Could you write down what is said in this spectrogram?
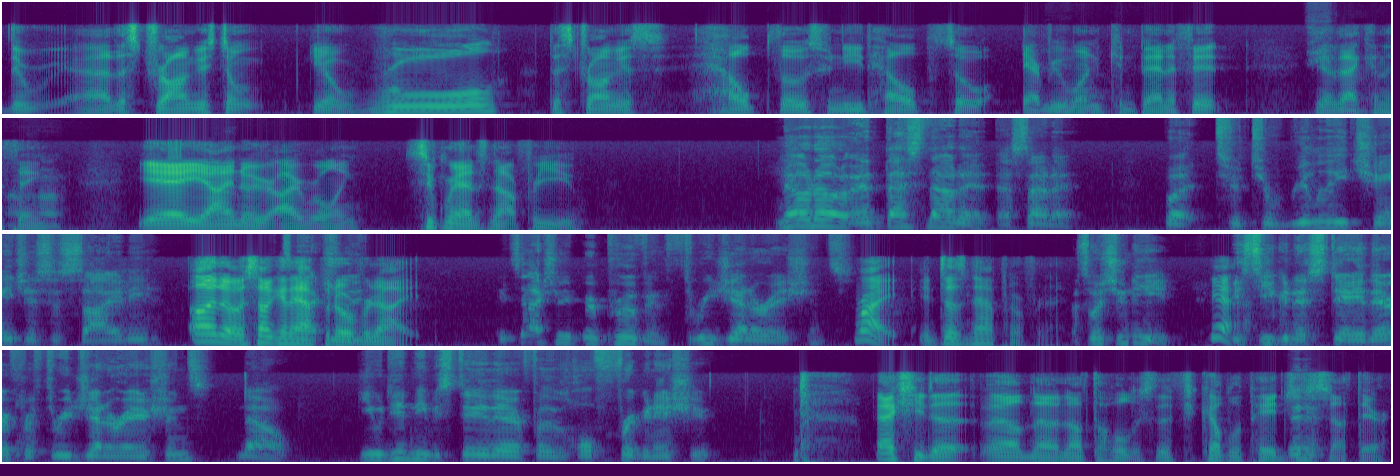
the uh, the strongest don't you know rule the strongest help those who need help, so everyone can benefit. You know that kind of thing. Uh-huh. Yeah, yeah, I know you're eye rolling. Superman's not for you. No, no, that's not it. That's not it. But to, to really change a society. Oh no, it's not gonna happen actually, overnight. It's actually been proven three generations. Right, it doesn't happen overnight. That's what you need. Yeah. Is he gonna stay there for three generations? No, he didn't even stay there for the whole friggin' issue. actually, well, no, not the whole issue. A couple of pages, it's not there.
